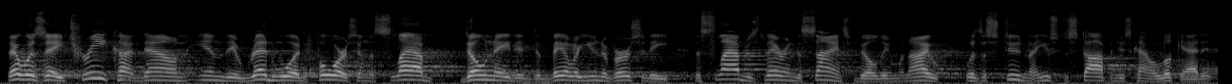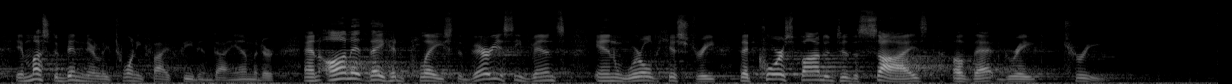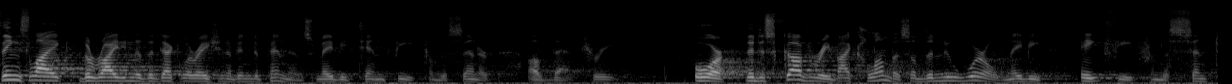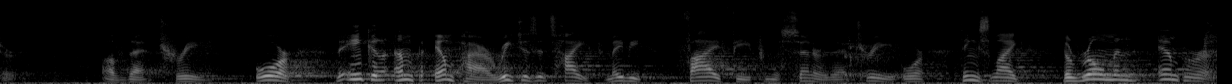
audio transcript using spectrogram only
There was a tree cut down in the redwood forest, and the slab donated to Baylor University. The slab is there in the science building. When I was a student, I used to stop and just kind of look at it. It must have been nearly 25 feet in diameter. And on it, they had placed the various events in world history that corresponded to the size of that great tree. Things like the writing of the Declaration of Independence, maybe 10 feet from the center of that tree. Or the discovery by Columbus of the New World, maybe eight feet from the center of that tree. Or the Inca Empire reaches its height, maybe five feet from the center of that tree. Or things like the Roman Emperor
